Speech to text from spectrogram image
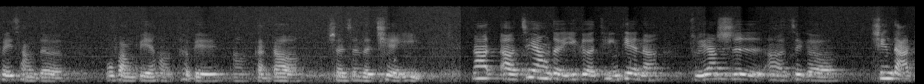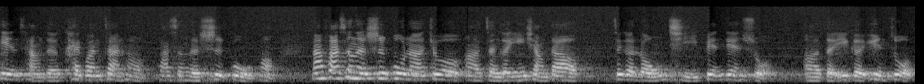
非常的不方便哈，特别啊感到深深的歉意。那呃这样的一个停电呢？主要是啊，这个新达电厂的开关站哈发生的事故哈，那发生的事故呢，就啊整个影响到这个龙旗变电所啊的一个运作。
